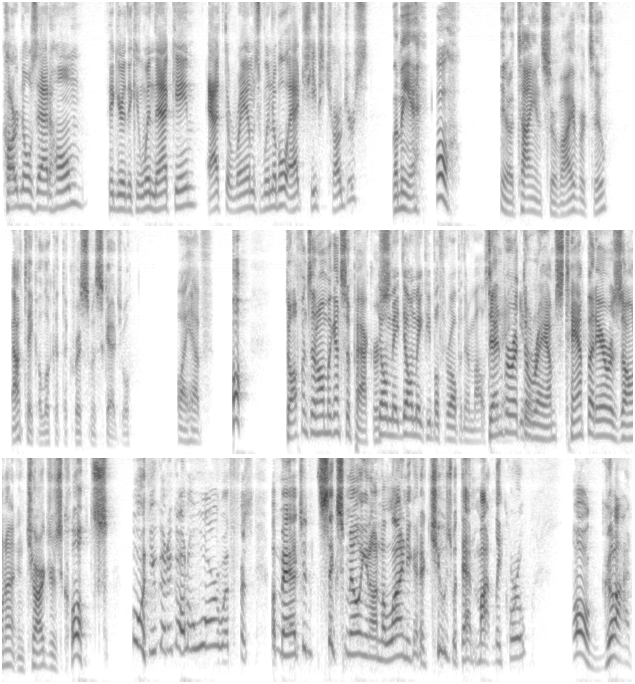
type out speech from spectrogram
Cardinals at home. Figure they can win that game. At the Rams, winnable. At Chiefs, Chargers. Let me, Oh, you know, tie in Survivor too. Now take a look at the Christmas schedule. oh I have. Oh, Dolphins at home against the Packers. Don't make don't make people throw up in their mouths. Denver today. at You the know, Rams, Tampa at Arizona, and Chargers Colts. Who are you going to go to war with? For, imagine six million on the line. You got to choose with that motley crew. Oh God,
